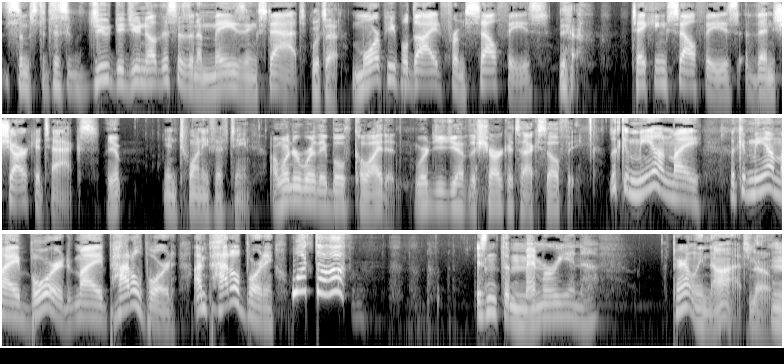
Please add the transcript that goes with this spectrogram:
some statistics. Did you, did you know this is an amazing stat? What's that? More people died from selfies, Yeah. taking selfies, than shark attacks Yep. In 2015. I wonder where they both collided. Where did you have the shark attack selfie? Look at me on my look at me on my board, my paddle board. I'm paddle boarding. What the? Isn't the memory enough? Apparently not. No. Hmm.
